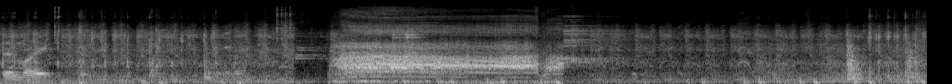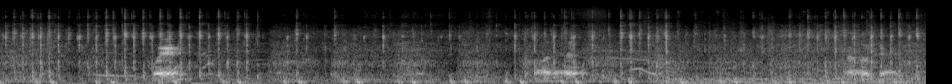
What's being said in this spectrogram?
than like? Where? Claudette. Oh, okay.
